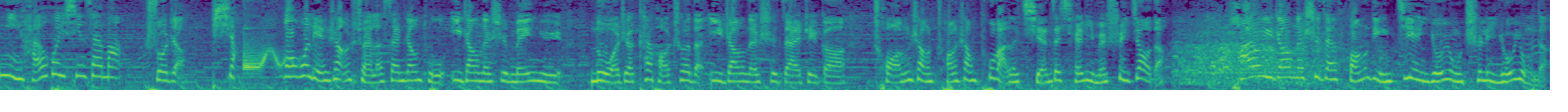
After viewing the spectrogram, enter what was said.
你还会心塞吗？说着，啪，往我脸上甩了三张图，一张呢是美女裸着开跑车的，一张呢是在这个床上，床上铺满了钱，在钱里面睡觉的，还有一张呢是在房顶建游泳池里游泳的。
